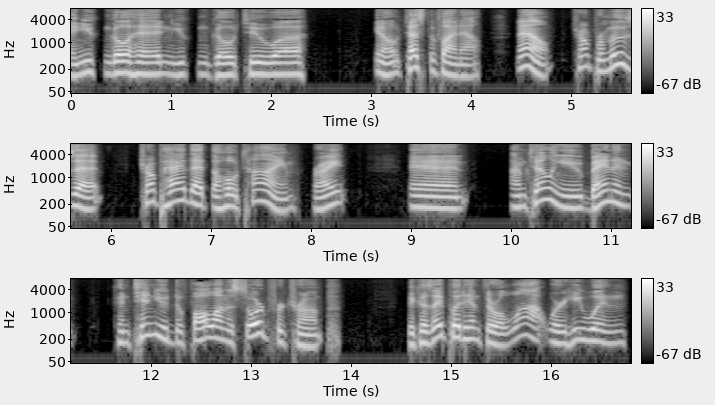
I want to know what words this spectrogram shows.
and you can go ahead and you can go to, uh, you know, testify now." Now Trump removes that. Trump had that the whole time, right? And I'm telling you, Bannon continued to fall on the sword for Trump because they put him through a lot where he wouldn't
